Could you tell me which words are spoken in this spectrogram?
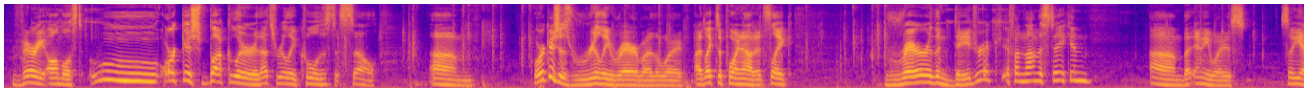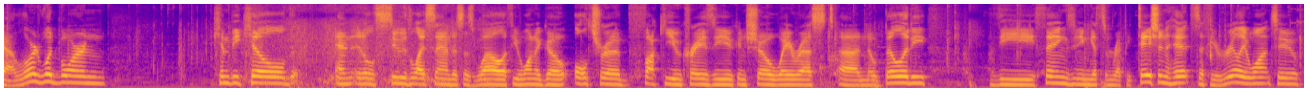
very almost... Ooh, Orcish Buckler! That's really cool just to sell. Um, Orcish is really rare, by the way. I'd like to point out, it's like rarer than Daedric, if I'm not mistaken. Um, but anyways, so yeah, Lord Woodborne can be killed and it'll soothe Lysandus as well. If you want to go ultra fuck you crazy, you can show Wayrest uh, nobility the things and you can get some reputation hits if you really want to.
